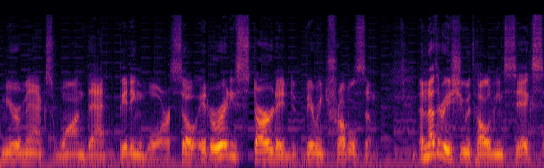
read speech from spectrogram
Miramax won that bidding war. So it already started very troublesome. Another issue with Halloween 6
